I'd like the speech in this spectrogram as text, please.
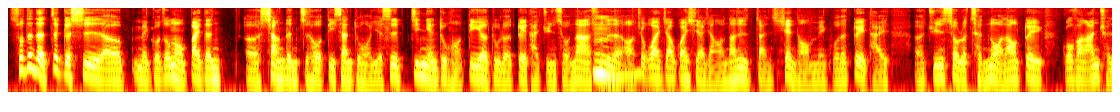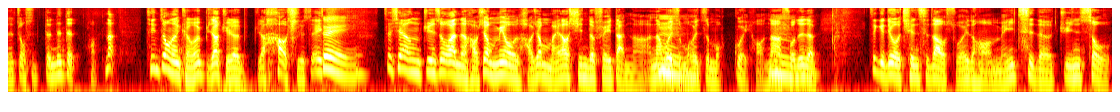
说真的，这个是呃美国总统拜登。呃，上任之后第三度哦，也是今年度哈第二度的对台军售。那说真的哦，就外交关系来讲哦，它是展现哦美国的对台呃军售的承诺，然后对国防安全的重视等等等。哈，那听众呢可能会比较觉得比较 好奇的是，哎，对，这项军售案呢好像没有好像买到新的飞弹呐，那为什么会这么贵？哈，那说真的，这个就牵涉到所谓的哈每一次的军售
